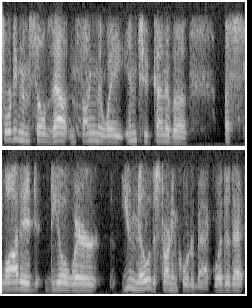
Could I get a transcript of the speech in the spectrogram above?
sorting themselves out and finding their way into kind of a a slotted deal where you know the starting quarterback, whether that's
